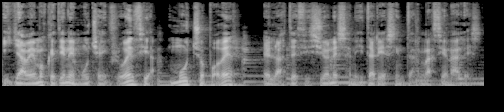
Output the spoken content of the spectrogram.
y ya vemos que tiene mucha influencia, mucho poder en las decisiones sanitarias internacionales.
